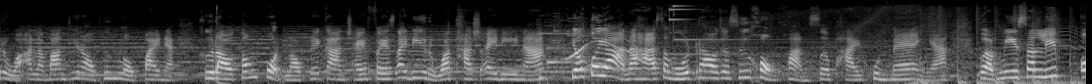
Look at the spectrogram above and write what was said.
หรือว่าอัลบั้มที่เราเพิ่งลบไปเนี่ยคือเราต้องปลดล็อกด้วยการใช้ Face ID หรือว่า Touch ID นะ ยกตัวอย่างนะคะ สมมติเราจะซื้อของขวัญเซอร์ไพรส์คุณแม่อย่างเงี้ยแบบมีสลิปโอ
